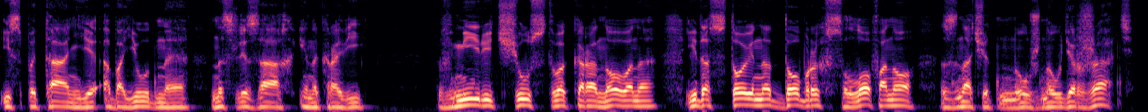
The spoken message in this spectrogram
испытание обоюдное на слезах и на крови. В мире чувство короновано, и достойно добрых слов оно, значит, нужно удержать.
